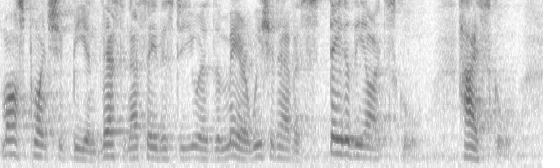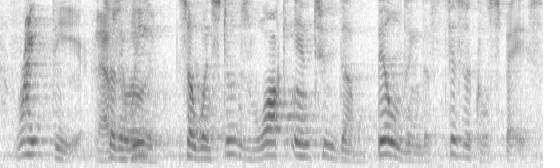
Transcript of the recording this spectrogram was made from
Moss Point should be invested. And I say this to you as the mayor. We should have a state-of-the-art school, high school, right there, so that we, Absolutely. so when students walk into the building, the physical space,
